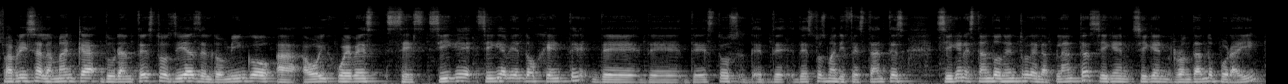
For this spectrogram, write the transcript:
Fabriz Salamanca, durante estos días del domingo a, hoy jueves, ¿se sigue, sigue habiendo gente de, de, estos, de, estos manifestantes? ¿Siguen estando dentro de la planta? ¿Siguen, siguen rondando por ahí?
